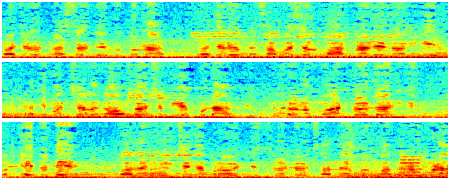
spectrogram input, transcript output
ప్రజలకు నష్టం జరుగుతున్న ప్రజల యొక్క సమస్యలు మాట్లాడడానికి ప్రతిపక్షాలకు అవకాశం ఇవ్వకుండా ఎవరైనా మాట్లాడడానికి ఒత్తేతే వాళ్ళని నిజంగా ప్రవర్తిస్తున్నటువంటి సందర్భం అందరం కూడా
